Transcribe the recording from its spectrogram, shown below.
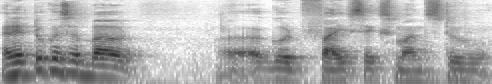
and it took us about a good five six months to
